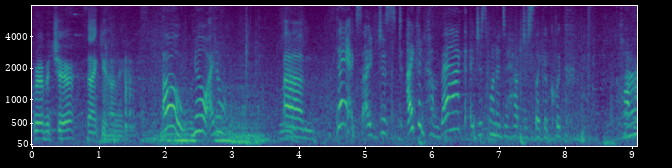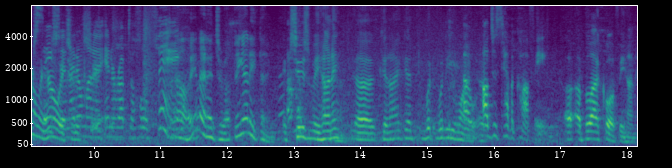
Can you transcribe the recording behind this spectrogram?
grab a chair? Thank you, honey. Oh no, I don't. Um, thanks. I just I could come back. I just wanted to have just like a quick conversation. it's I don't want to interrupt a whole thing. No, you're not interrupting anything. Excuse me, honey. Uh, can I get, what, what do you want? Oh, I'll just have a coffee. a, a black coffee, honey.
